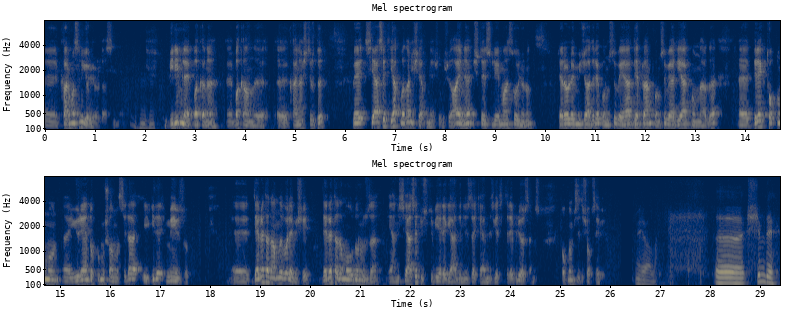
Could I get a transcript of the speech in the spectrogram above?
e, karmasını görüyoruz aslında. Hı hı. Bilimle bakanı, e, bakanlığı e, kaynaştırdı ve siyaset yapmadan iş yapmaya çalışıyor. Aynı işte Süleyman Soylu'nun terörle mücadele konusu veya deprem konusu veya diğer konularda e, direkt toplumun e, yüreğine dokunmuş olmasıyla ilgili mevzu. E, devlet adamlığı böyle bir şey. Devlet adamı olduğunuzda yani siyaset üstü bir yere geldiğinizde kendinizi getirtirebiliyorsanız toplum sizi çok seviyor. Eyvallah. Ee, şimdi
